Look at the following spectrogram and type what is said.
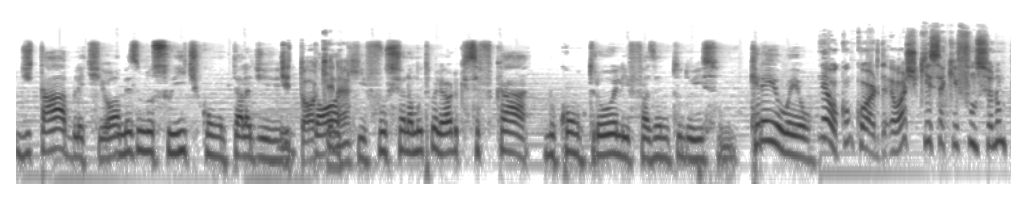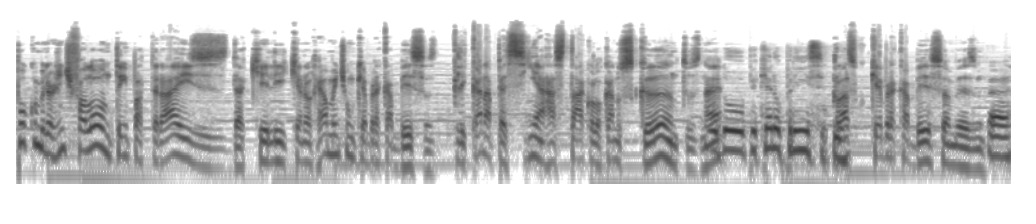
de tablet, ou mesmo no Switch com tela de, De toque, né? Funciona muito melhor do que você ficar no controle fazendo tudo isso. Creio eu. Não, eu concordo. Eu acho que esse aqui funciona um pouco melhor. A gente falou um tempo atrás daquele que era realmente um quebra-cabeças. Clicar na pecinha, arrastar, colocar nos cantos, O né? do Pequeno Príncipe. Clássico quebra-cabeça mesmo. É.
